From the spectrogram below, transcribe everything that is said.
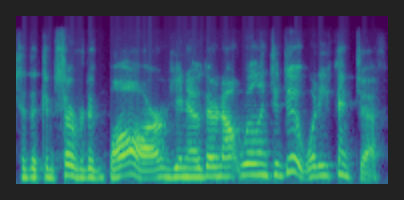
to the conservative bar, you know, they're not willing to do. What do you think, Jeff?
